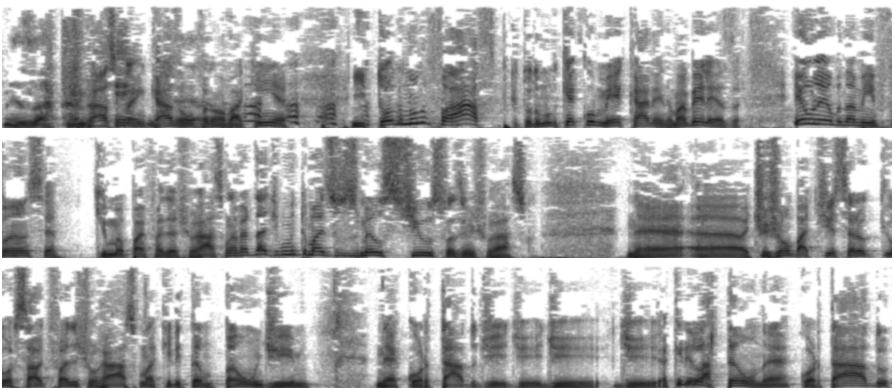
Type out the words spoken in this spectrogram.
Exatamente. Churrasco lá em casa, vamos fazer uma vaquinha. E todo mundo faz, porque todo mundo quer comer carne ainda, mas beleza. Eu lembro da minha infância que o meu pai fazia churrasco. Na verdade, muito mais os meus tios faziam churrasco. Né? Uh, tio João Batista era o que gostava de fazer churrasco naquele tampão de, né, cortado de, de, de, de, aquele latão, né, cortado.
